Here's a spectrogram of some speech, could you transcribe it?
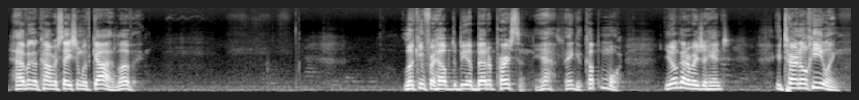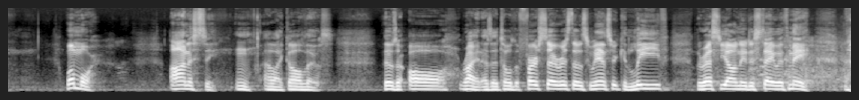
Having a conversation with God, love it. Looking for help to be a better person. Yeah, thank you. A couple more. You don't got to raise your hand. Eternal healing. One more. Honesty. Mm, I like all those. Those are all right. As I told the first service, those who answered can leave. The rest of y'all need to stay with me.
